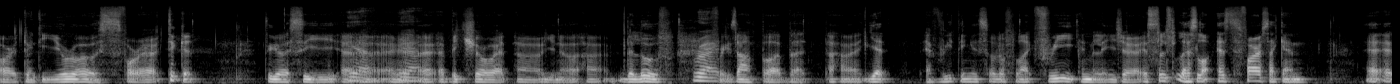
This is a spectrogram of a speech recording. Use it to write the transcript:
or twenty euros for a ticket to go see uh, Yeah, a, yeah. A, a big show at uh, you know uh, the Louvre, Right. for example. But uh, yet everything is sort of like free in Malaysia. As, as, lo- as far as I can, uh,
